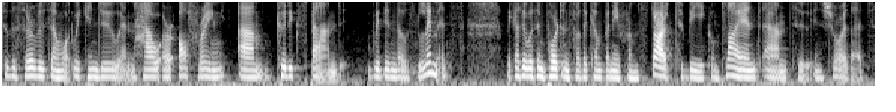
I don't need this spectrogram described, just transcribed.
to the service and what we can do and how our offering um, could expand within those limits because it was important for the company from start to be compliant and to ensure that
